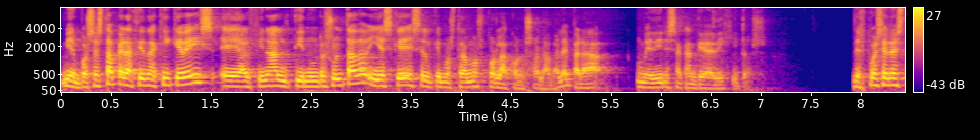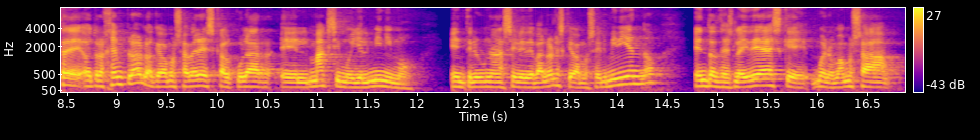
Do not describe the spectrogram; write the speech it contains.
Bien, pues esta operación aquí que veis, eh, al final tiene un resultado y es que es el que mostramos por la consola, ¿vale? Para medir esa cantidad de dígitos. Después en este otro ejemplo lo que vamos a ver es calcular el máximo y el mínimo entre una serie de valores que vamos a ir midiendo. Entonces la idea es que, bueno, vamos a,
